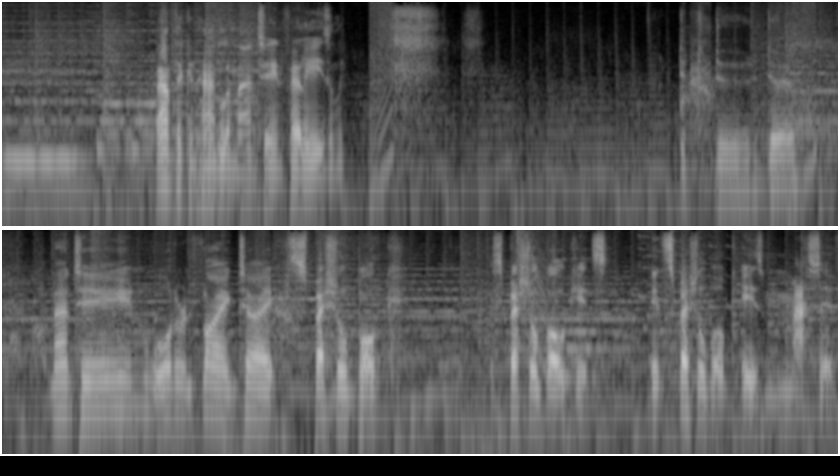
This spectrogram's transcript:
Mm. Bantha can handle a Mantine fairly easily. Mantine, water and flying type, special bulk. A special bulk, its its special bulk is massive.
